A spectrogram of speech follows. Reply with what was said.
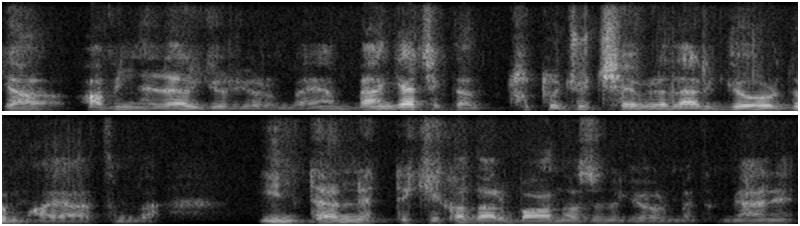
Ya abi neler görüyorum ben ya. Ben gerçekten tutucu çevreler gördüm hayatımda. İnternetteki kadar bağnazını görmedim. Yani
